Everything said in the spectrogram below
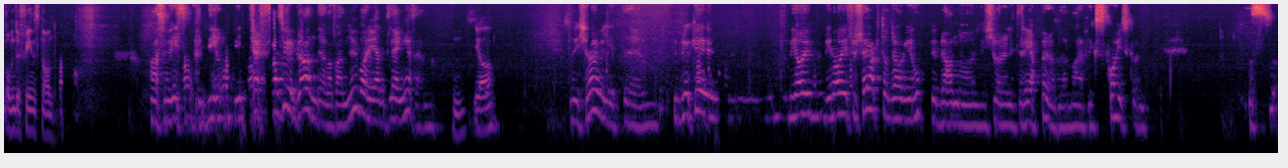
Om det finns någon. Alltså, vi, vi, vi träffas ju ibland i alla fall. Nu var det jävligt länge sedan. Ja. Så vi kör väl lite... Vi brukar ju... Vi har ju, vi har ju försökt att dra ihop ibland och köra lite repor och sådär bara för skojs skull. Så-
